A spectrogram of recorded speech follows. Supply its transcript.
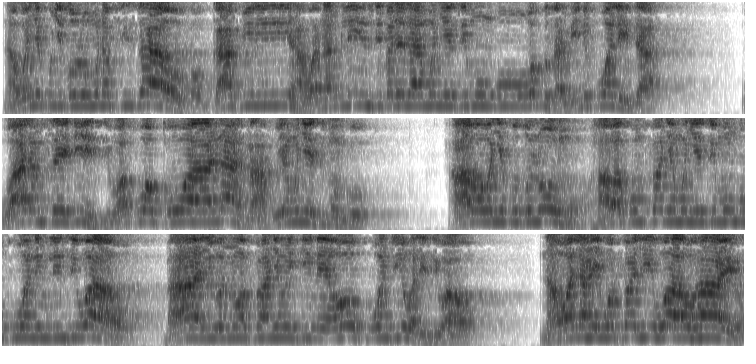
Na wenye kujidhulumu nafsi zao kwa ukafiri hawana mlinzi badala ya Mwenyezi Mungu wa kudhamini kuwalinda wala msaidizi wa kuokoa na adhabu ya Mwenyezi Mungu. Hawa wenye kudhulumu hawakumfanya Mwenyezi Mungu kuwa ni mlinzi wao, bali wamewafanya wengine wao kuwa ndio walinzi wao. Na wala haiwafali wao hayo,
